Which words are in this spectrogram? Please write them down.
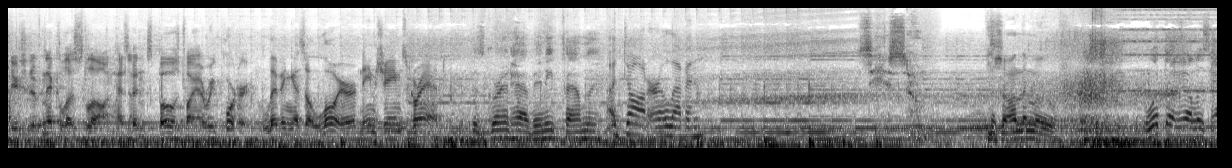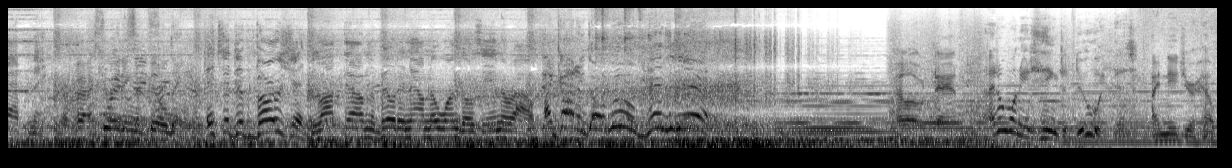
Fugitive Nicholas Sloan has been exposed by a reporter. Living as a lawyer named James Grant. Does Grant have any family? A daughter, 11. See you soon. He's on the move. What the hell is happening? Evacuating the building. It's a diversion. Lock down the building now. No one goes in or out. I got him! Don't move! Hands in the air! Hello, Dan. I don't want anything to do with this. I need your help.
